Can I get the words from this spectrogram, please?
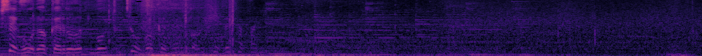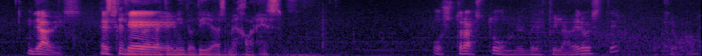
Seguro que Rootwood tuvo que ver con su desaparición. Ya ves. Es Este lugar ha que. tenido días mejores. Ostras, tú, el desfiladero este. Qué guapo.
